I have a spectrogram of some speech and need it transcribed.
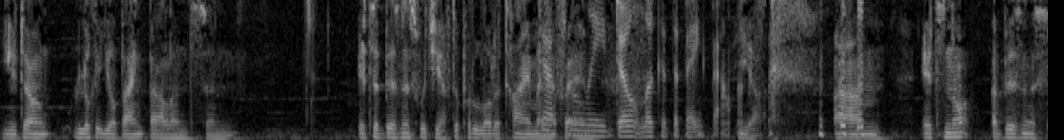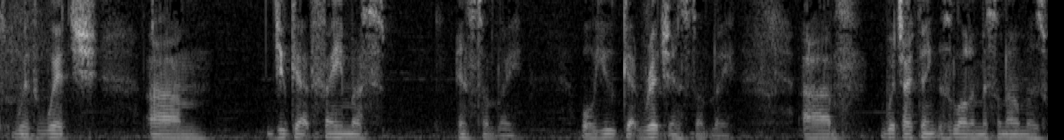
You don't look at your bank balance and it's a business which you have to put a lot of time and effort in. Definitely don't look at the bank balance. Yeah. um, it's not a business with which um, you get famous instantly or you get rich instantly, um, which I think there's a lot of misnomers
